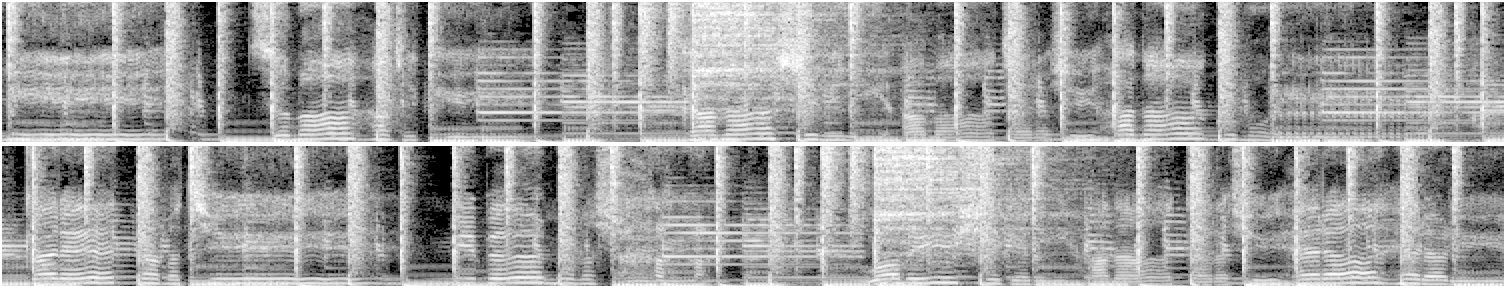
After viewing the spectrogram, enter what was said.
につまはじき悲しみに雨ざらし花曇り枯れた街身分むなしわびしげに花たらしヘラヘラり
